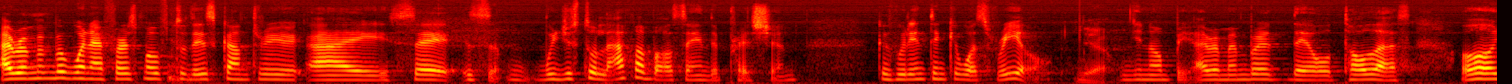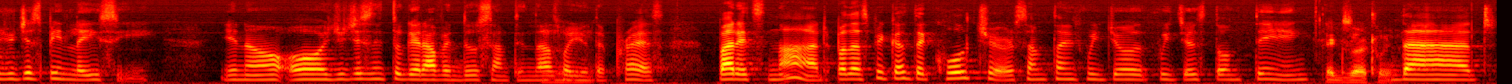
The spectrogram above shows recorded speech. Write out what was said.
I remember when I first moved to this country, I say we used to laugh about saying depression because we didn't think it was real. Yeah. You know, I remember they all told us, "Oh, you're just being lazy," you know, "Oh, you just need to get up and do something. That's why you're depressed." But it's not. But that's because the culture. Sometimes we just we just don't think Exactly. that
